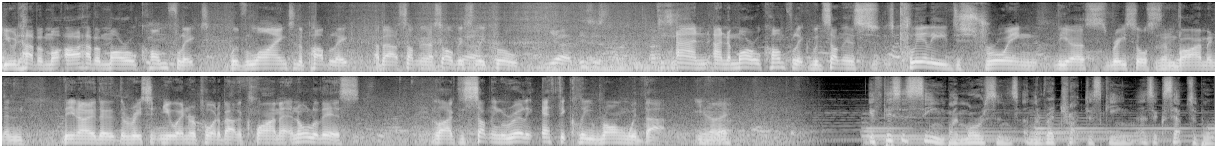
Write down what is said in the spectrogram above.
you would have a mo- I have a moral conflict with lying to the public about something that's obviously cruel, Yeah, this is this is and and a moral conflict with something that's clearly destroying the Earth's resources and environment, and you know the the recent UN report about the climate and all of this. Like, there's something really ethically wrong with that, you know. If this is seen by Morrison's and the Red Tractor scheme as acceptable,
